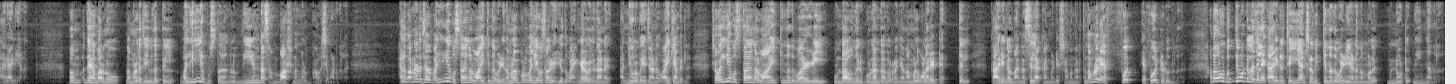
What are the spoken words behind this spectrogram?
ഹരാരിയാണ് അപ്പം അദ്ദേഹം പറഞ്ഞു നമ്മളുടെ ജീവിതത്തിൽ വലിയ പുസ്തകങ്ങളും നീണ്ട സംഭാഷണങ്ങളും ആവശ്യമാണെന്നുള്ളത്. അയാൾ പറഞ്ഞതെന്ന് വെച്ചാൽ വലിയ പുസ്തകങ്ങൾ വായിക്കുന്ന വഴി നമ്മളെപ്പോഴും വലിയ പുസ്തകം ഇത് ഭയങ്കര വലുതാണ് അഞ്ഞൂറ് പേജാണ് വായിക്കാൻ പറ്റില്ല. പക്ഷെ വലിയ പുസ്തകങ്ങൾ വായിക്കുന്നത് വഴി ഉണ്ടാകുന്ന ഒരു ഗുണം എന്താണെന്ന് പറഞ്ഞു കഴിഞ്ഞാൽ നമ്മൾ വളരെ ഡെപ്തിൽ കാര്യങ്ങൾ മനസ്സിലാക്കാൻ വേണ്ടി ശ്രമം നടത്തും. നമ്മളൊരു എഫേർട്ട് എഫേർട്ട് ഇടും എന്നുള്ളത്. അപ്പോൾ നമുക്ക് ബുദ്ധിമുട്ടുള്ള ചില കാര്യങ്ങൾ ചെയ്യാൻ ശ്രമിക്കുന്നത് വഴിയാണ് നമ്മൾ മുന്നോട്ട് നീങ്ങുക എന്നുള്ളത്.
